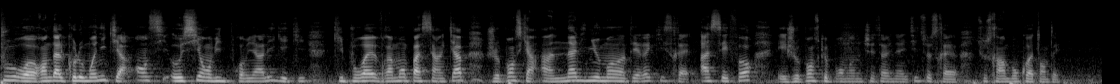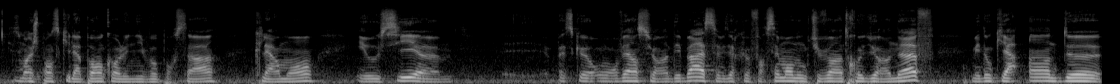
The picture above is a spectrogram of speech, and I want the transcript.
pour euh, Randall Colomwani qui a ansi- aussi envie de Première Ligue et qui, qui pourrait vraiment passer un cap. Je pense qu'il y a un alignement d'intérêt qui serait assez fort et je pense que pour Manchester United, ce serait, ce serait un bon coup à tenter. Moi, je pense qu'il n'a pas encore le niveau pour ça, clairement. Et aussi, euh, parce qu'on revient sur un débat, ça veut dire que forcément, donc, tu veux introduire un neuf, mais donc il y a un, deux,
